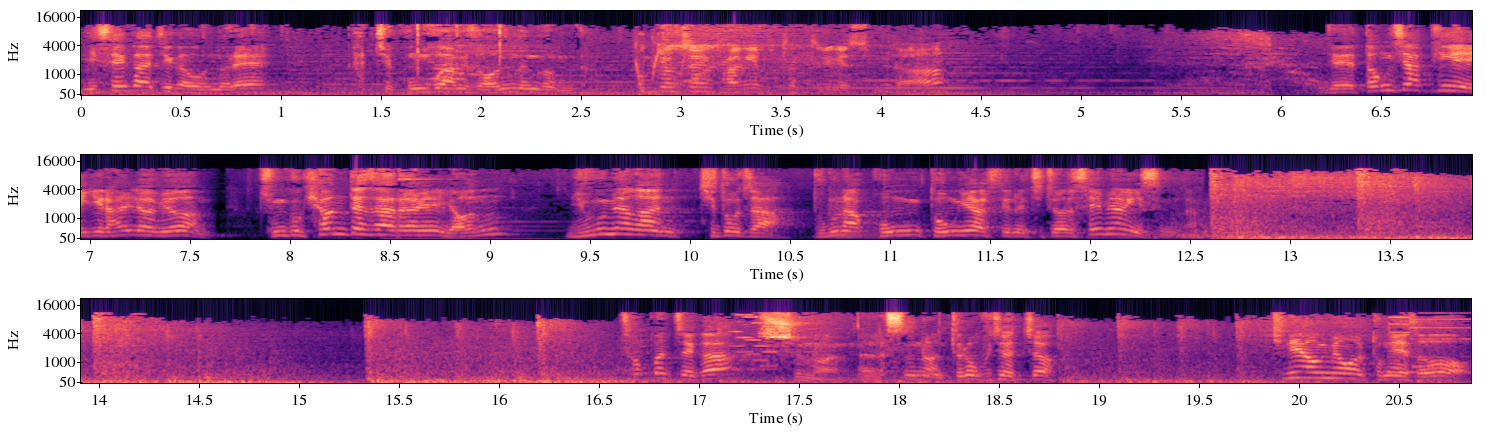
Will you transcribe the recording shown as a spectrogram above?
이세 가지가 오늘의 같이 공부하면서 얻는 겁니다. 본격적인 강의 부탁드리겠습니다. 이제 덩시아핑의 얘기를 하려면 중국 현대사를 연 유명한 지도자, 누구나 공, 동의할 수 있는 지도자 세 명이 있습니다. 첫 번째가 순환. 어, 순원 들어보셨죠? 신해혁명을 통해서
